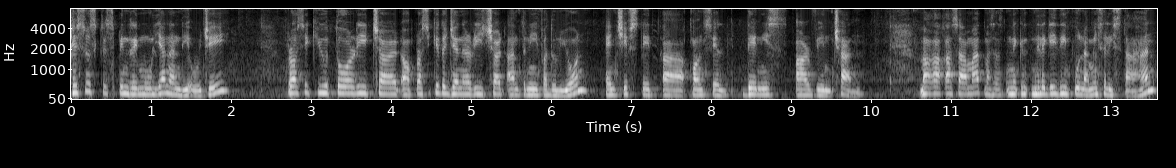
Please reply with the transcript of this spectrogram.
Jesus Crispin Remulla ng DOJ, Prosecutor Richard, oh, Prosecutor General Richard Anthony Fadulion, and Chief State ah, Counsel Dennis Arvin Chan. Makakasama at nilagay din po namin sa listahan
